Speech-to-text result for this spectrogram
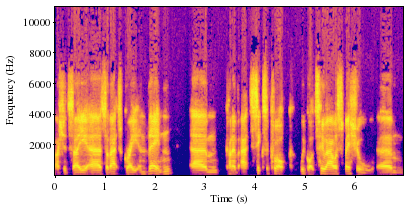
I should say. Uh, so that's great. And then um, kind of at six o'clock, we've got a two-hour special, um,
